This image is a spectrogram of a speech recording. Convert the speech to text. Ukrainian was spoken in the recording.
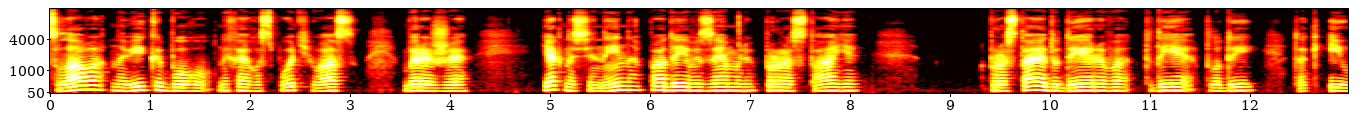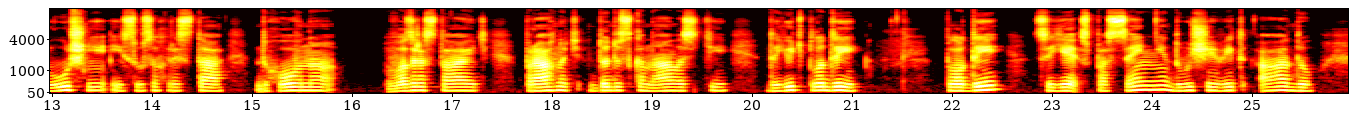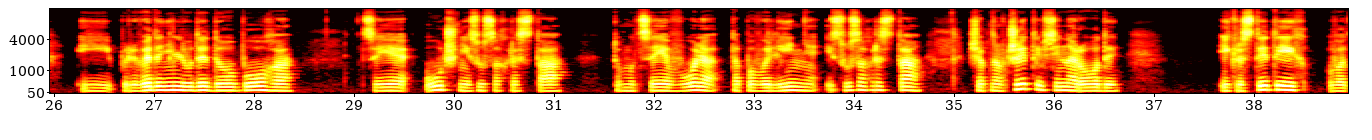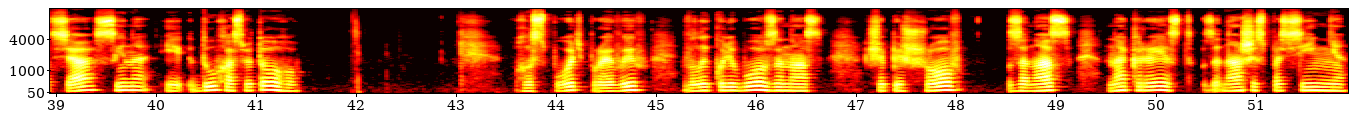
Слава навіки Богу, нехай Господь вас береже, як насінина падає в землю, проростає, проростає до дерева та дає плоди, так і учні Ісуса Христа духовно возростають, прагнуть до досконалості, дають плоди. Плоди це є спасенні душі від аду і приведені люди до Бога. Це є учні Ісуса Христа, тому це є воля та повеління Ісуса Христа, щоб навчити всі народи і крестити їх в Отця, Сина і Духа Святого. Господь проявив велику любов за нас, що пішов за нас на крест, за наше спасіння.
